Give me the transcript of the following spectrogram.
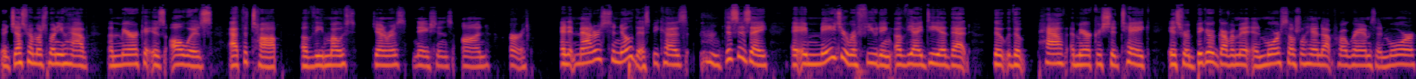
you adjust for how much money you have, America is always at the top of the most generous nations on earth. And it matters to know this because this is a, a major refuting of the idea that the, the path America should take is for bigger government and more social handout programs and more,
